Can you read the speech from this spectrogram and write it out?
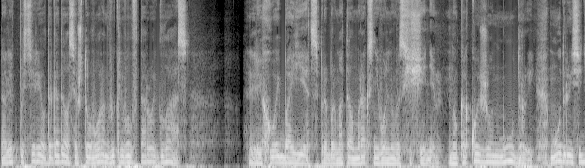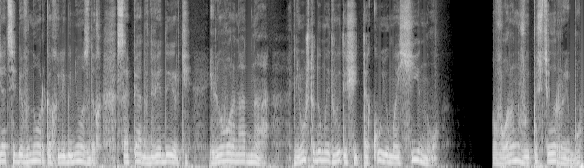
Олег посерел, догадался, что ворон выклевал второй глаз. Лихой боец, пробормотал мрак с невольным восхищением. Но какой же он мудрый. Мудрые сидят себе в норках или гнездах, сопят в две дырки, или у ворона одна. Неужто думает вытащить такую махину? Ворон выпустил рыбу,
